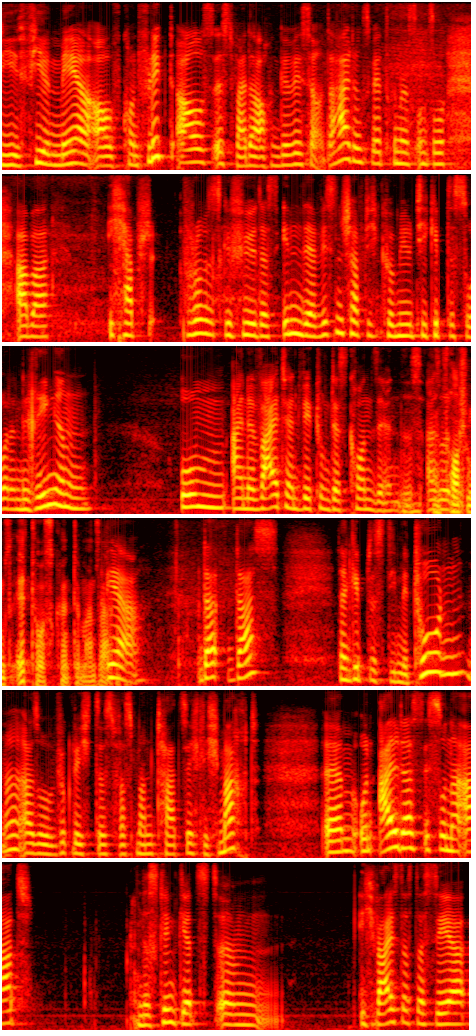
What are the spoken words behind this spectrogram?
die viel mehr auf Konflikt aus ist, weil da auch ein gewisser Unterhaltungswert drin ist und so. Aber ich habe schon das Gefühl, dass in der wissenschaftlichen Community gibt es so einen Ringen um eine Weiterentwicklung des Konsenses. Also, Ein Forschungsethos könnte man sagen. Ja, da, das. Dann gibt es die Methoden, ne, also wirklich das, was man tatsächlich macht. Ähm, und all das ist so eine Art, das klingt jetzt, ähm, ich weiß, dass das sehr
